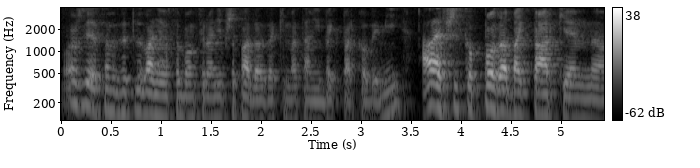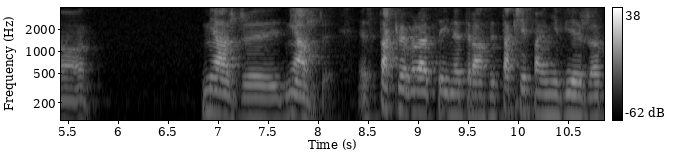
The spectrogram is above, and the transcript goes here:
Może jestem zdecydowanie osobą, która nie przepada za klimatami bike parkowymi, ale wszystko poza bike parkiem, no miażdży, miażdży. Jest tak rewelacyjne trasy, tak się fajnie wjeżdża,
